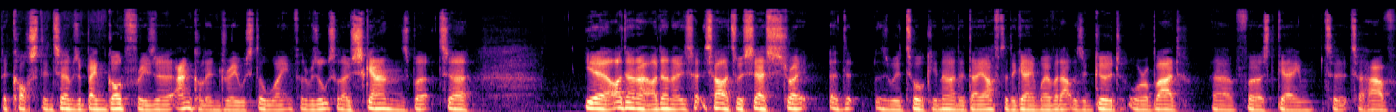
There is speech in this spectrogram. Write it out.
the cost in terms of Ben Godfrey's uh, ankle injury. We're still waiting for the results of those scans, but. Uh, yeah, I don't know. I don't know. It's, it's hard to assess straight uh, as we we're talking now, the day after the game, whether that was a good or a bad uh, first game to, to have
